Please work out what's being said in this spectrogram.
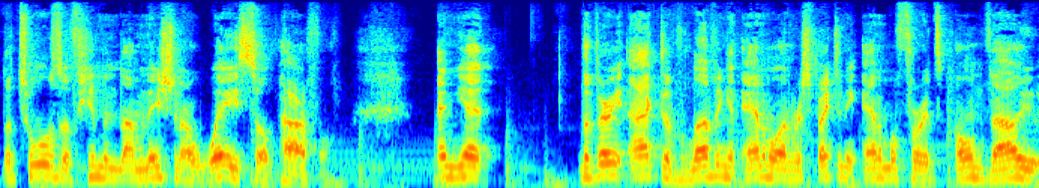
the tools of human domination are way so powerful. And yet, the very act of loving an animal and respecting the animal for its own value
